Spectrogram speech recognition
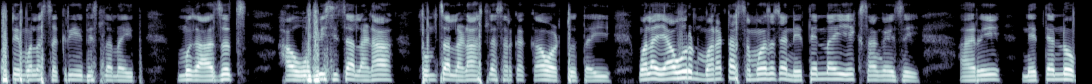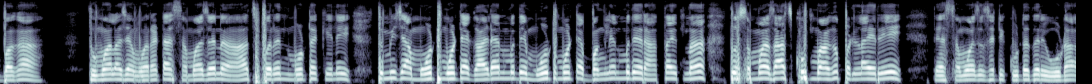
कुठे मला सक्रिय दिसला नाहीत. मग आजच हा ओबीसीचा लढा तुमचा लढा असल्यासारखा का वाटतो ताई? मला यावरून मराठा समाजाच्या नेत्यांनाही एक सांगायचं आहे अरे नेत्यांनो बघा. तुम्हाला ज्या मराठा समाजानं आजपर्यंत मोठं केले तुम्ही ज्या मोठमोठ्या गाड्यांमध्ये मोठमोठ्या बंगल्यांमध्ये राहतायत ना तो समाज आज खूप मागं पडलाय रे. त्या समाजासाठी कुठंतरी उडा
